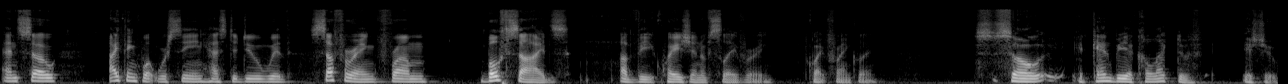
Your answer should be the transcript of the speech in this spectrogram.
And so I think what we're seeing has to do with suffering from both sides of the equation of slavery, quite frankly. So it can be a collective issue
